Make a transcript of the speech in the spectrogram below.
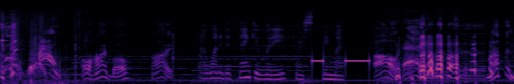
Oh, hi, Bo. Hi. I wanted to thank you, Woody, for saving my. Oh, hey. uh, nothing.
